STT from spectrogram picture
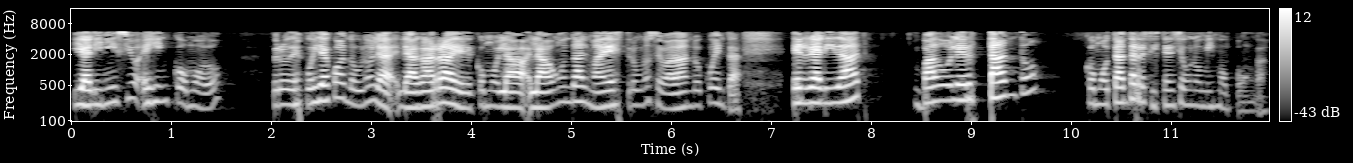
Y al inicio es incómodo, pero después ya cuando uno le, agarra como la onda al maestro, uno se va dando cuenta. En realidad, va a doler tanto como tanta resistencia uno mismo ponga.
